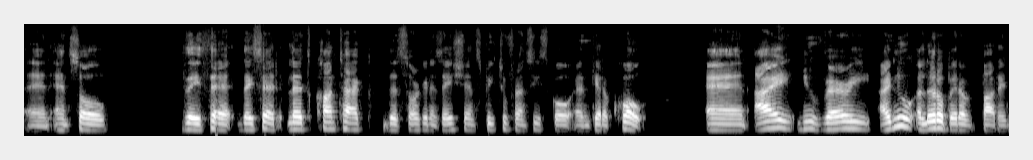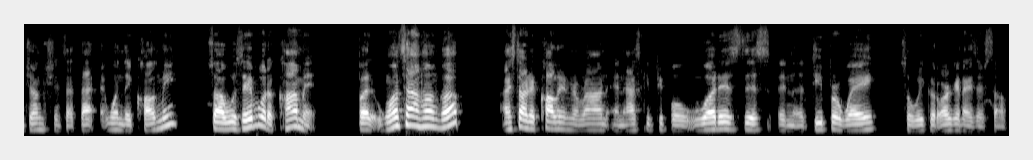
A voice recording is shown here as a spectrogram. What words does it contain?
and, and so they said, they said, let's contact this organization, speak to Francisco and get a quote. And I knew very, I knew a little bit about injunctions at that when they called me. So I was able to comment. But once I hung up, I started calling around and asking people, what is this in a deeper way so we could organize ourselves.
